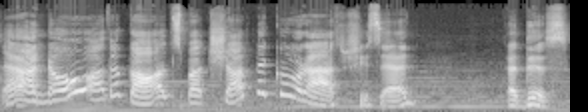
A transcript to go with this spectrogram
There are no other gods but Shub-Niggurath, she said. At this,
